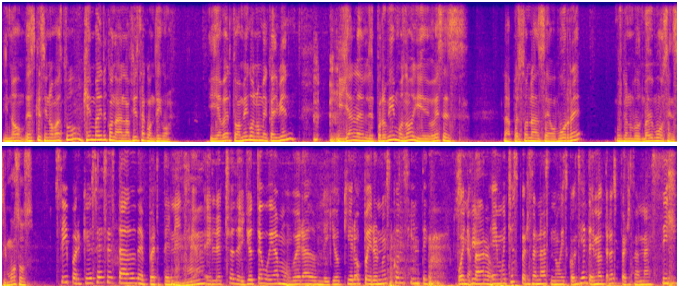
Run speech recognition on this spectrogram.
Y no, es que si no vas tú, ¿quién va a ir con, a la fiesta contigo? Y a ver, tu amigo no me cae bien, y ya le, le prohibimos, ¿no? Y a veces la persona se aburre porque nos vemos encimosos. Sí, porque es ese estado de pertenencia, el hecho de yo te voy a mover a donde yo quiero, pero no es consciente. Bueno, claro. en muchas personas no es consciente, en otras personas sí.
